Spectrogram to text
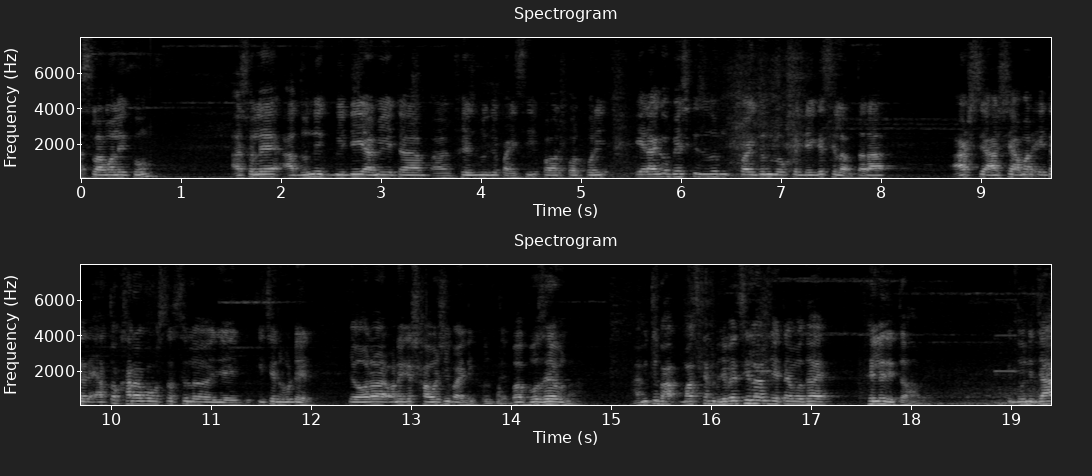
আসসালামু আলাইকুম। আসলে আধুনিক বিডি আমি এটা ফেসবুকে পাইছি, পাওয়ার পর পরই। এর আগেও বেশ কিছুজন, কয়েকজন লোককে ডেকেছিলাম তারা আসছে, আসে। আমার এটার এত খারাপ অবস্থা ছিল যে কিচেন হুডের যে ওরা অনেকে সাহসী পায়নি খুলতে বা বোঝেও না। আমি তো মাঝখানে ভেবেছিলাম যে এটা বোধহয় ফেলে দিতে হবে। কিন্তু উনি যা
